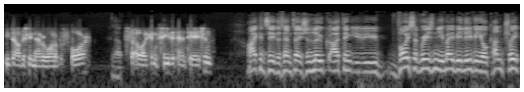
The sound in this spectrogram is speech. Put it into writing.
he's obviously never won it before. Yep. So I can see the temptation. I can see the temptation, Luke. I think you, you, voice of reason, you may be leaving your country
